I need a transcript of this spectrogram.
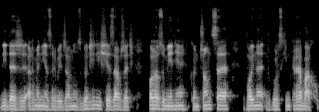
liderzy Armenii i Azerbejdżanu zgodzili się zawrzeć porozumienie kończące wojnę w Górskim Karabachu.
